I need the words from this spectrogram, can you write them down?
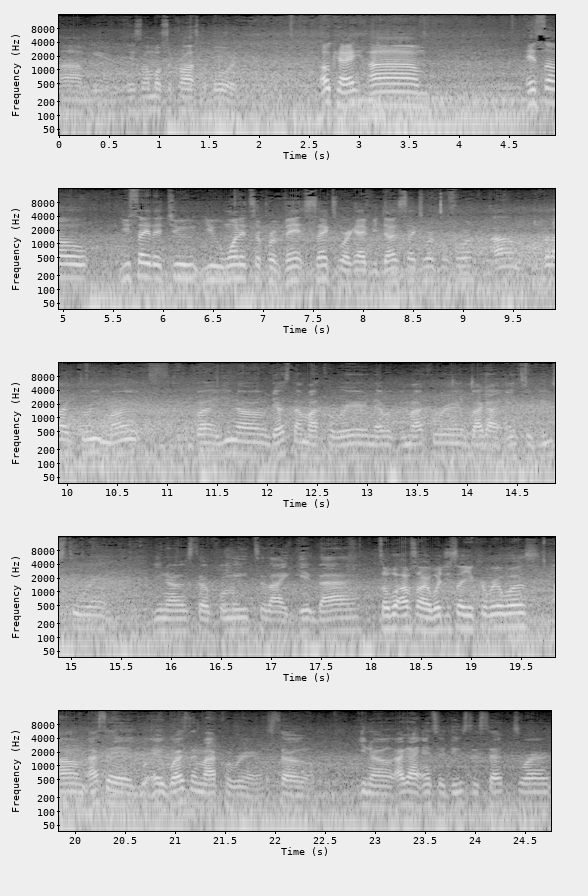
Um, Yeah. It's almost across the board. Okay. Um, and so you say that you, you wanted to prevent sex work. Have you done sex work before? Um, for like three months, but you know that's not my career, never been my career. But I got introduced to it, you know. So for me to like get by, So what, I'm sorry, what did you say your career was? um, I said it wasn't my career. So, you know, I got introduced to sex work.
